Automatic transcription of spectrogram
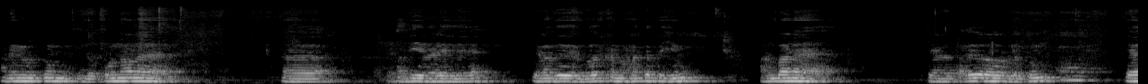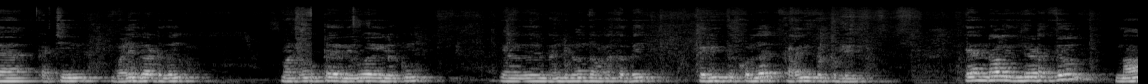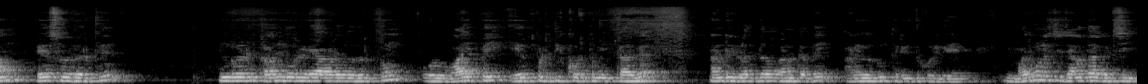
அனைவருக்கும் இந்த பொன்னான மதிய வேளையிலே எனது முதற்கண் வணக்கத்தையும் அன்பான எனது தலைவர் அவர்களுக்கும் கட்சியின் வழிகாட்டுதல் மற்றும் மூத்த நிர்வாகிகளுக்கும் எனது நன்றி கலந்த வணக்கத்தை தெரிவித்துக் கொள்ள கடமைப்பட்டுள்ளேன் ஏனென்றால் இந்த இடத்தில் நான் பேசுவதற்கு உங்களுடன் கலந்துரையாடுவதற்கும் ஒரு வாய்ப்பை ஏற்படுத்தி கொடுத்தமைக்காக நன்றி கலந்த வணக்கத்தை அனைவருக்கும் தெரிவித்துக் கொள்கிறேன். மறுமலர்ச்சி ஜனதா கட்சி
